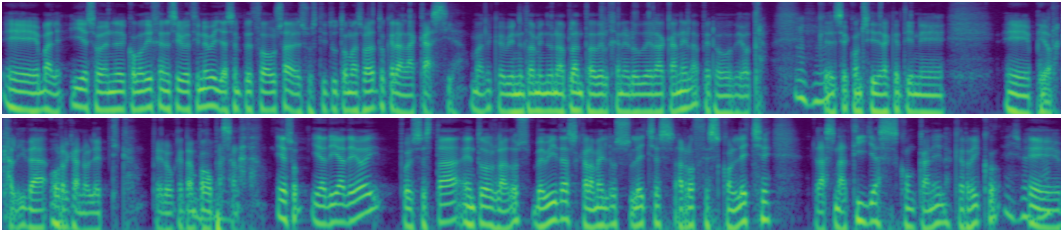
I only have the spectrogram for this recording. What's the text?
Eh, vale, y eso, en el, como dije, en el siglo XIX ya se empezó a usar el sustituto más barato que era la casia, ¿vale? Que viene también de una planta del género de la canela, pero de otra, que se considera que tiene eh, peor calidad organoléptica, pero que tampoco pasa nada. Y eso, y a día de hoy, pues está en todos lados. Bebidas, caramelos, leches, arroces con leche, las natillas con canela, qué rico. Eh,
